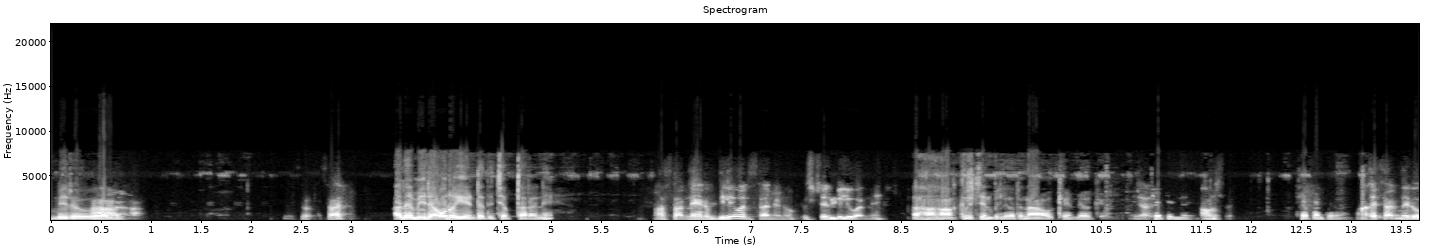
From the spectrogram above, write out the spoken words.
మీరు సార్? అదే మీరు ఎవరు ఏంటది చెప్తారని? సార్ నేను బిలీవర్ సార్ నేను క్రిస్టియన్ బిలీవర్ని క్రిస్టియన్ బిలీవరేనా ఓకే అండి ఓకే. చెప్పండి. అవును సార్. చెప్పండి. అదే సార్ మీరు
